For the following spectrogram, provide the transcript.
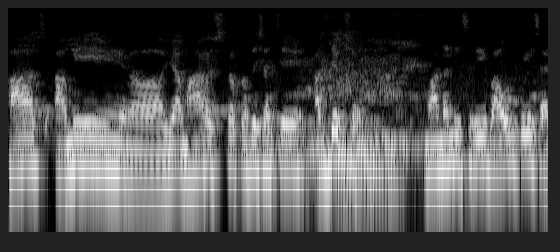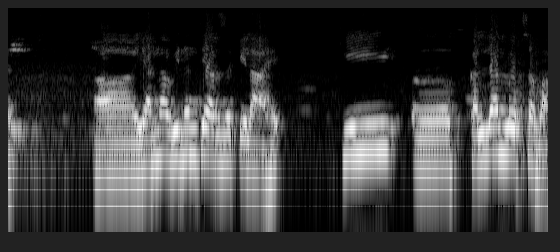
आज आम्ही या महाराष्ट्र प्रदेशाचे अध्यक्ष माननीय श्री बावनकुळे साहेब यांना विनंती अर्ज केला आहे की कल्याण लोकसभा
